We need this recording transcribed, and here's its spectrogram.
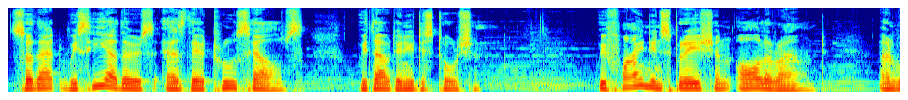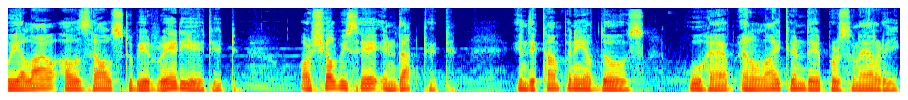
so that we see others as their true selves without any distortion. We find inspiration all around, and we allow ourselves to be radiated, or shall we say inducted, in the company of those who have enlightened their personality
